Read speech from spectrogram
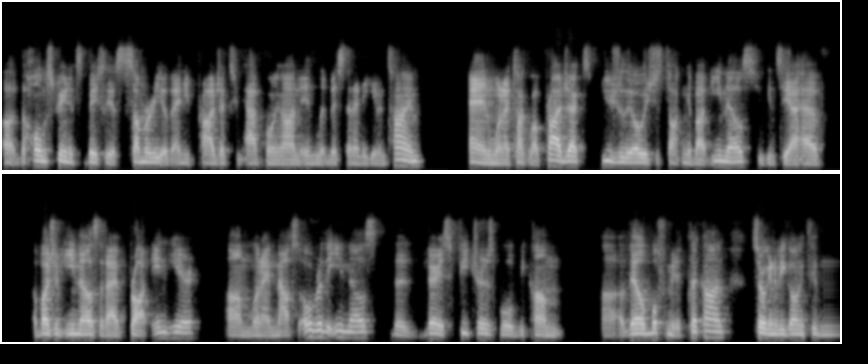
a the home screen. It's basically a summary of any projects you have going on in Litmus at any given time. And when I talk about projects, usually always just talking about emails. You can see I have a bunch of emails that I've brought in here. Um, when I mouse over the emails, the various features will become uh, available for me to click on. So we're going to be going through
